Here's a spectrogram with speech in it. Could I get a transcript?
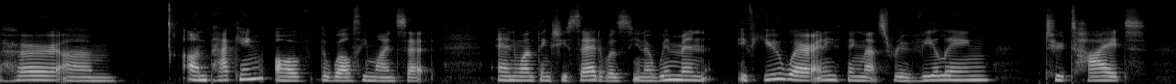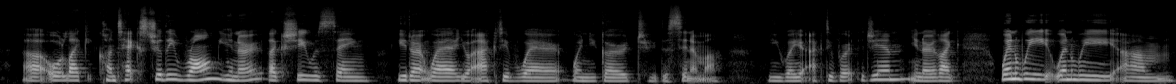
her um, unpacking of the wealthy mindset and one thing she said was, you know, women, if you wear anything that's revealing, too tight, uh, or like contextually wrong, you know, like she was saying, you don't wear your active wear when you go to the cinema. You wear your active wear at the gym. You know, like when we when we um,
